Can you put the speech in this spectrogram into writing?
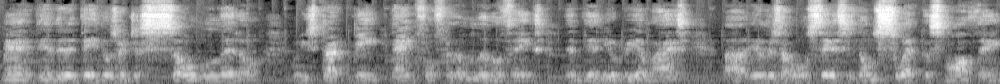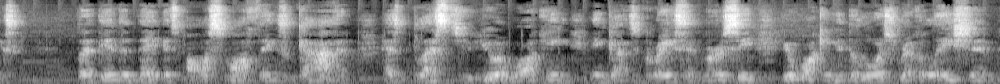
man, at the end of the day, those are just so little. When you start being thankful for the little things, and then you realize uh, you know, there's an old saying that says, don't sweat the small things. But at the end of the day, it's all small things. God has blessed you. You are walking in God's grace and mercy. You're walking in the Lord's revelation.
